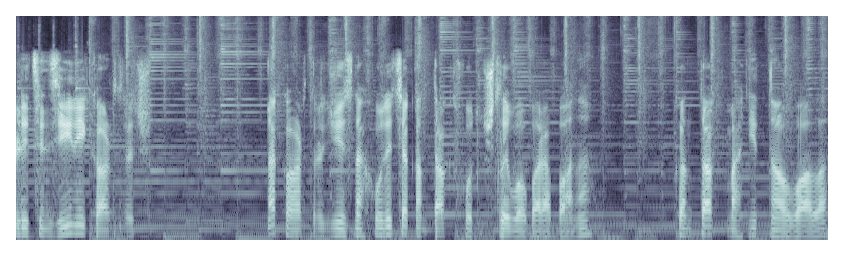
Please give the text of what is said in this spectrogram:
Ліцензійний картридж. На картриджі знаходиться контакт фоточутливого барабана, контакт магнітного вала,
